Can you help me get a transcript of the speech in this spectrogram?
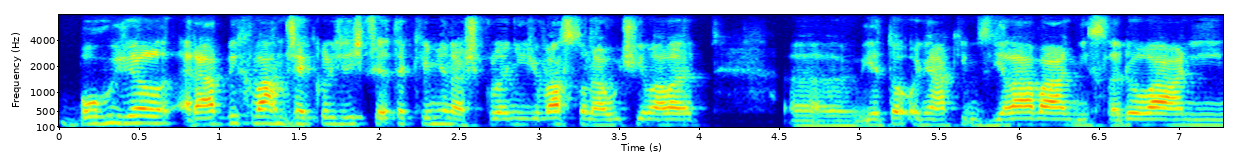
Bohužel rád bych vám řekl, že když přijete ke mně na školení, že vás to naučím, ale eh, je to o nějakém vzdělávání, sledování,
